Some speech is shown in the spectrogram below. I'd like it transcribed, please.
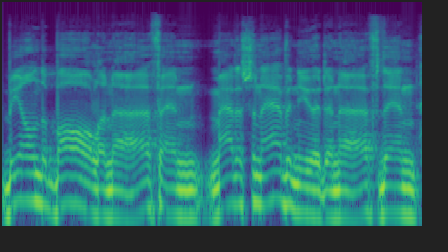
be on the ball enough and Madison Avenue it enough, then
